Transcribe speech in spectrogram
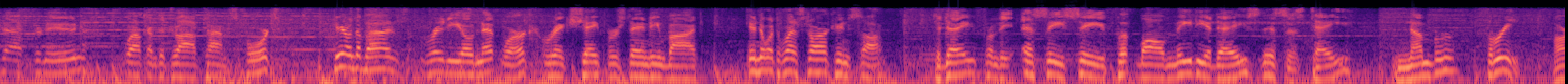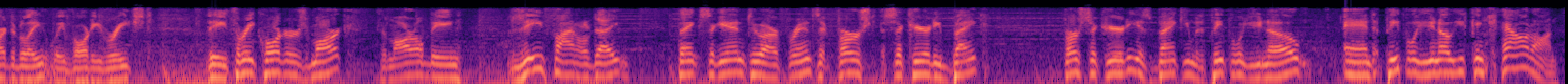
Good afternoon. Welcome to Drive Time Sports. Here on the Buzz Radio Network, Rick Schaefer standing by in Northwest Arkansas. Today from the SEC Football Media Days, this is day number three. Hard to believe we've already reached the three quarters mark, tomorrow being the final day. Thanks again to our friends at First Security Bank. First Security is banking with people you know and people you know you can count on,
